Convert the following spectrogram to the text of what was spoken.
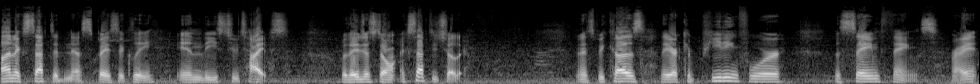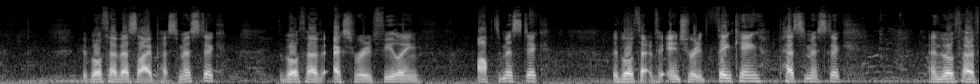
unacceptedness basically in these two types, where they just don't accept each other. And it's because they are competing for the same things, right? They both have SI pessimistic, They both have extroverted feeling, optimistic. They both have introverted thinking, pessimistic. And both have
